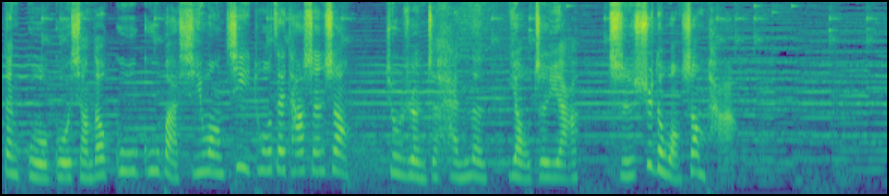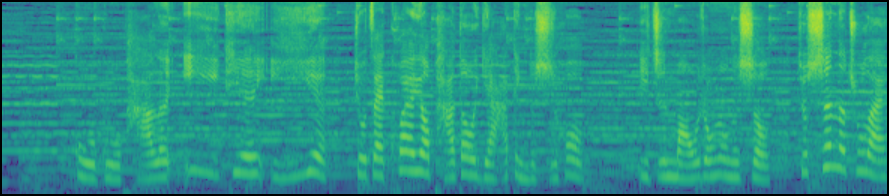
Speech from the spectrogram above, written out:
但果果想到姑姑把希望寄托在他身上，就忍着寒冷，咬着牙。持续的往上爬，果果爬了一天一夜，就在快要爬到崖顶的时候，一只毛茸茸的手就伸了出来，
